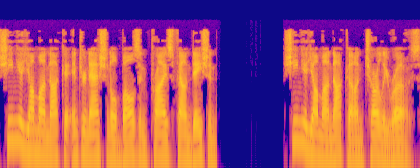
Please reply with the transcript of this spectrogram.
Shinya Yamanaka International Balzan Prize Foundation Shinya Yamanaka on Charlie Rose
